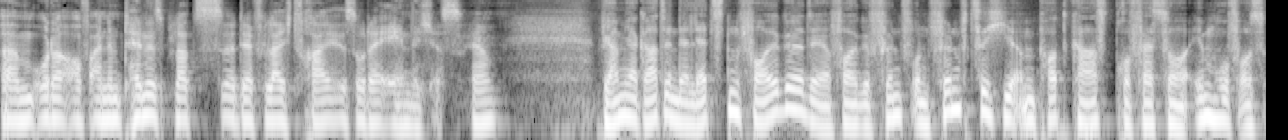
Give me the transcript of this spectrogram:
ähm, oder auf einem Tennisplatz, äh, der vielleicht frei ist oder ähnliches, ja. Wir haben ja gerade in der letzten Folge, der Folge 55 hier im Podcast, Professor Imhof aus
